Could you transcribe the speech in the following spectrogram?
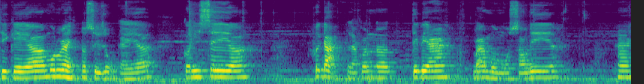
Thì cái uh, module này nó sử dụng cái uh, con IC uh, khuếch đại là con TPA 3116D2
